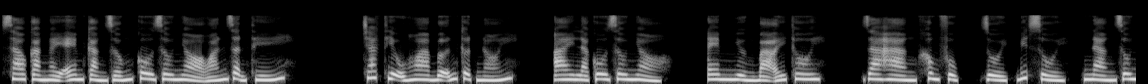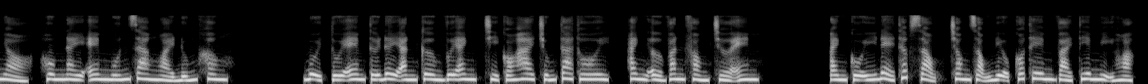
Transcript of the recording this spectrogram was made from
Sao càng ngày em càng giống cô dâu nhỏ oán giận thế? Trác thiệu hoa bỡn cợt nói. Ai là cô dâu nhỏ? Em nhường bà ấy thôi. Ra hàng không phục, rồi, biết rồi, nàng dâu nhỏ, hôm nay em muốn ra ngoài đúng không? Buổi tối em tới đây ăn cơm với anh, chỉ có hai chúng ta thôi, anh ở văn phòng chờ em. Anh cố ý để thấp giọng, trong giọng điệu có thêm vài tiêm mị hoặc.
